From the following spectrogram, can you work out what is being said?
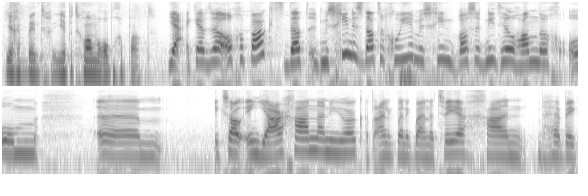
je, bent, je hebt het gewoon weer opgepakt. Ja, ik heb het wel opgepakt. Dat, misschien is dat een goede. Misschien was het niet heel handig om. ehm, ik zou een jaar gaan naar New York. Uiteindelijk ben ik bijna twee jaar gegaan. Heb ik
